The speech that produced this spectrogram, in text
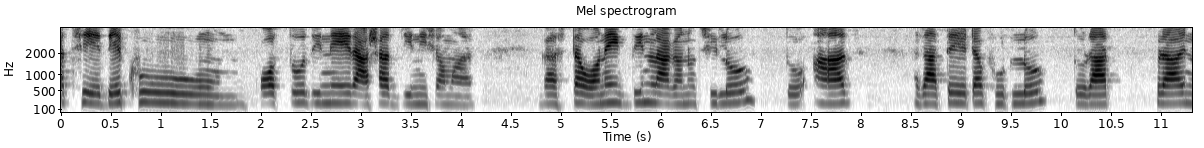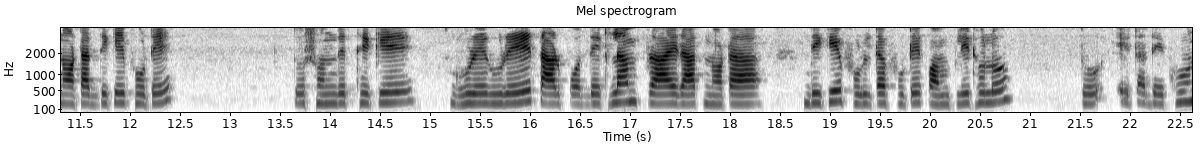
আছে। দেখুন, কত দিনের আসার জিনিস আমার। গাছটা অনেক দিন লাগানো ছিল, তো আজ রাতে এটা ফুটলো। তো রাত প্রায় নটার দিকেই ফোটে। তো সন্ধ্যের থেকে ঘুরে ঘুরে তারপর দেখলাম প্রায় রাত নটা দিকে ফুলটা ফুটে কমপ্লিট হলো। তো এটা দেখুন,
